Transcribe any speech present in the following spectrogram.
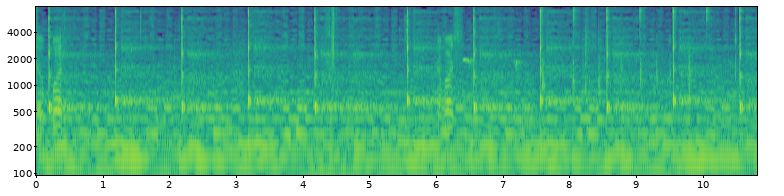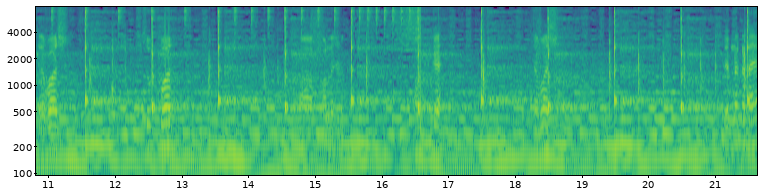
super. so, बस। बस। सुपर। हाँ, ओके। बस। इतना कटाया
